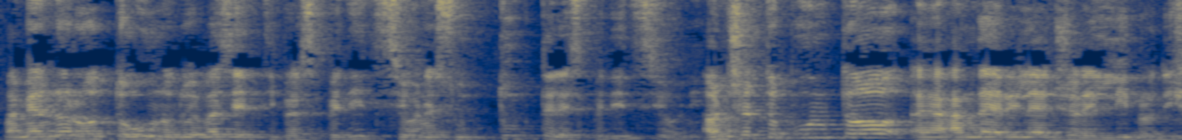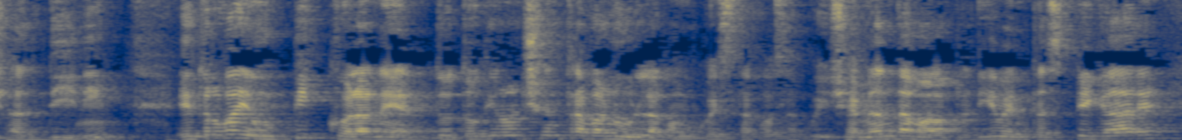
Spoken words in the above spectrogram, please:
ma mi hanno rotto uno o due vasetti per spedizione su tutte le spedizioni. A un certo punto eh, andai a rileggere il libro di Cialdini e trovai un piccolo aneddoto che non c'entrava nulla con questa cosa qui, cioè mi andavano praticamente a spiegare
